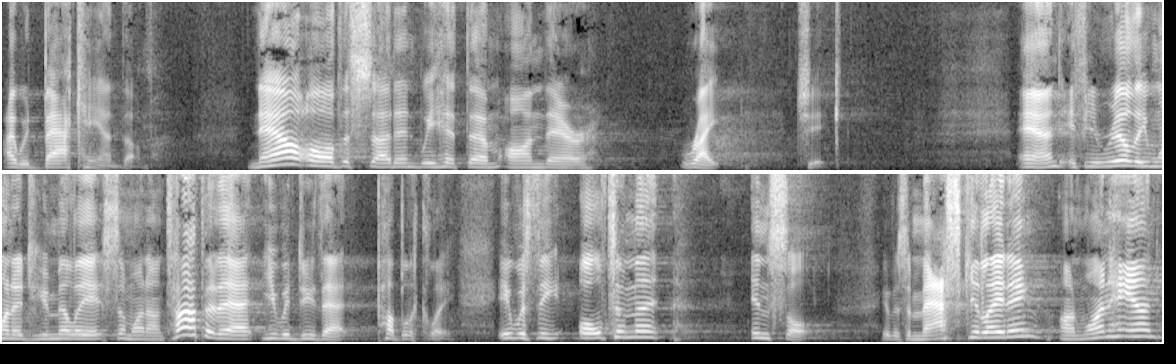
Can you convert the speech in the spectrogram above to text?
I would backhand them. Now all of a sudden we hit them on their right cheek. And if you really wanted to humiliate someone on top of that, you would do that publicly. It was the ultimate insult. It was emasculating on one hand,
